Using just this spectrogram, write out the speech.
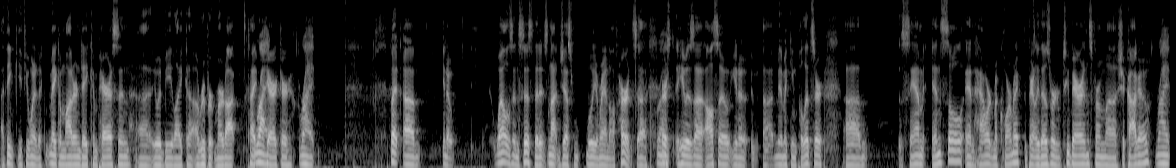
I think if you wanted to make a modern day comparison, uh, it would be like a, a Rupert Murdoch type Right. character. right But um, you know, Welles insists that it's not just William Randolph Hearst. Uh, Right. Hearst he was uh, also you know uh, mimicking Pulitzer. Um, Sam Insull and Howard McCormick. Apparently, those were two barons from uh, Chicago right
